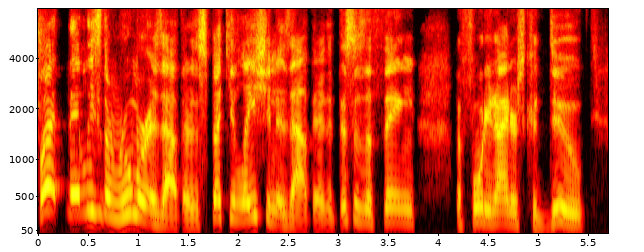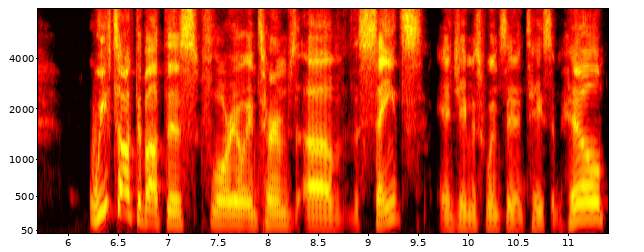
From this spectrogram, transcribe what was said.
But at least the rumor is out there, the speculation is out there that this is a thing the 49ers could do. We've talked about this, Florio, in terms of the Saints and Jameis Winston and Taysom Hill.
